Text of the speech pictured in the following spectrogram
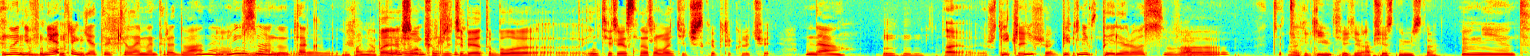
Ну, не в метре, где-то километра два, наверное. Ну, не знаю, ну, так. Ну, Ну, понятно. В общем, для тебя это было э, интересное романтическое приключение. Да. Мгм. А что-то Пикник, еще пикник перерос в... А А какие-нибудь эти общественные места? Нет.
